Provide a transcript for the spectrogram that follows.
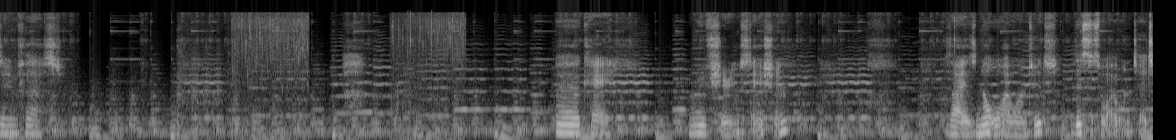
The first. Okay. Roof shearing station. That is not what I wanted. This is what I wanted.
